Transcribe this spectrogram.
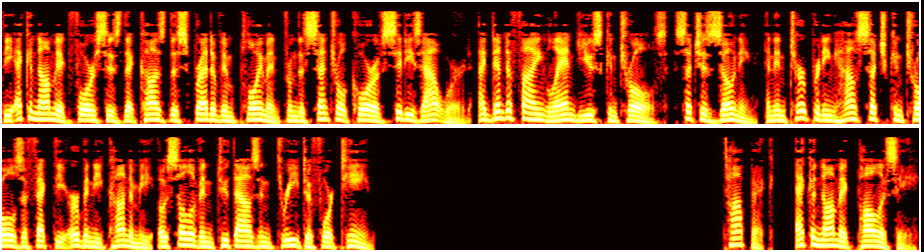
the economic forces that cause the spread of employment from the central core of cities outward, identifying land use controls, such as zoning, and interpreting how such controls affect the urban economy O'Sullivan 2003-14. Economic policy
